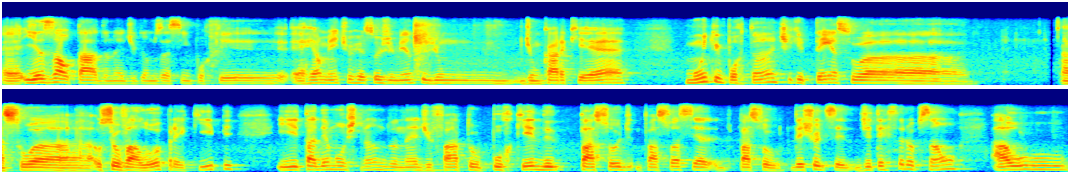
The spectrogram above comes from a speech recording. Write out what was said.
é, e exaltado, né, digamos assim, porque é realmente o ressurgimento de um, de um cara que é muito importante, que tem a sua, a sua, o seu valor para a equipe e está demonstrando, né, de fato, por que passou, passou a ser, passou, deixou de ser de terceira opção ao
